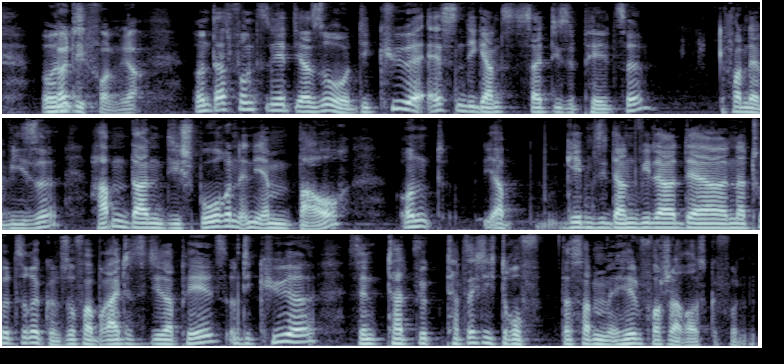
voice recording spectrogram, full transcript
Und- Hörte ich von, ja. Und das funktioniert ja so. Die Kühe essen die ganze Zeit diese Pilze von der Wiese, haben dann die Sporen in ihrem Bauch und ja, geben sie dann wieder der Natur zurück. Und so verbreitet sich dieser Pilz und die Kühe sind tat tatsächlich druff. Das haben Hirnforscher herausgefunden.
